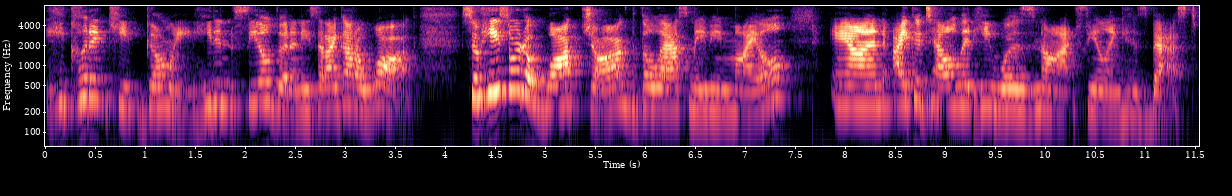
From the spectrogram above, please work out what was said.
he couldn't keep going. He didn't feel good and he said, I gotta walk. So he sort of walked, jogged the last maybe mile, and I could tell that he was not feeling his best.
